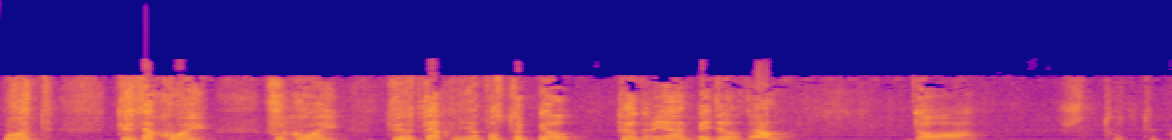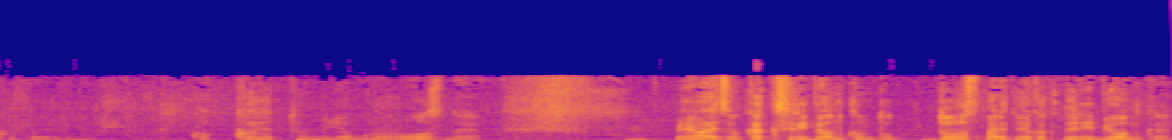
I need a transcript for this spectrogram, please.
вот, ты такой, такой, ты вот так меня поступил, ты меня обидел там. Да, что ты говоришь? Какая ты у меня грозная. Понимаете, он как с ребенком, должен смотреть на нее как на ребенка.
